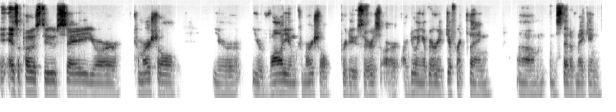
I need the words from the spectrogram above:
as opposed to say your commercial, your your volume commercial producers are are doing a very different thing. Um, instead of making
